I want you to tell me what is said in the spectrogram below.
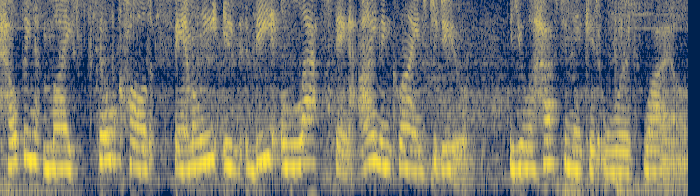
helping my so called family is the last thing I'm inclined to do. You'll have to make it worthwhile.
